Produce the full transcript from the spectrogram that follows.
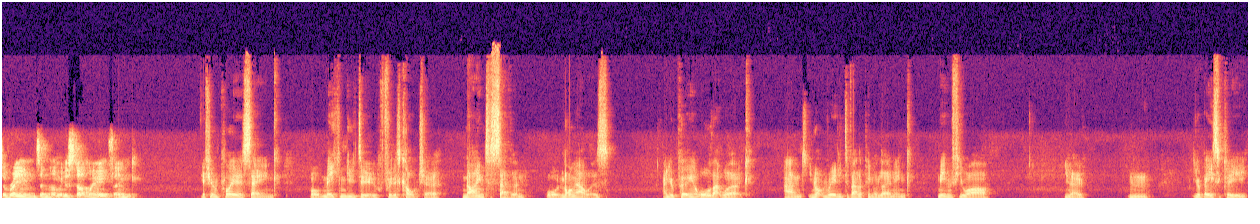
the reins and i'm going to start my own thing. If your employer is saying or making you do through this culture nine to seven or long hours and you're putting in all that work and you're not really developing or learning and even if you are you know, mm, you're basically,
